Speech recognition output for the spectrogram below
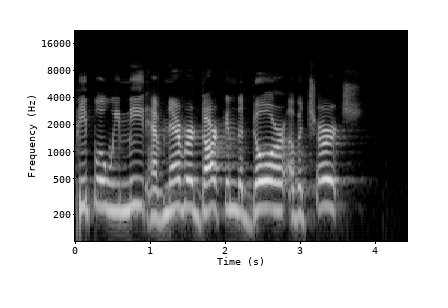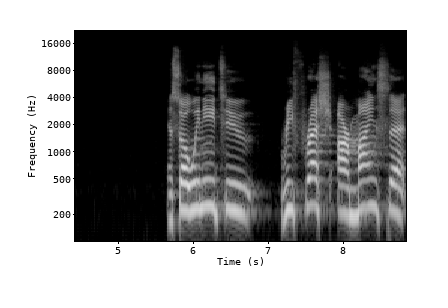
people we meet have never darkened the door of a church. And so we need to refresh our mindset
